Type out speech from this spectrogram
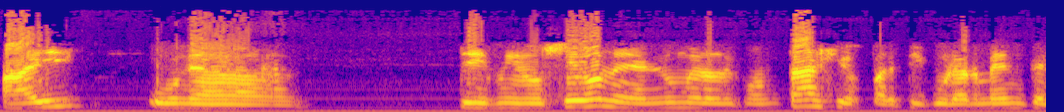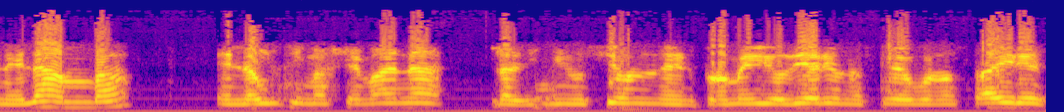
hay una disminución en el número de contagios, particularmente en el AMBA. En la última semana, la disminución en el promedio diario en la ciudad de Buenos Aires,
